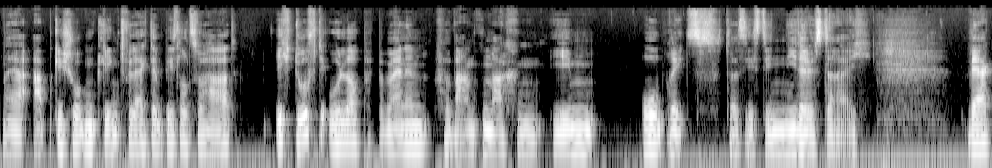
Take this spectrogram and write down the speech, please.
naja, abgeschoben klingt vielleicht ein bisschen zu hart. Ich durfte Urlaub bei meinen Verwandten machen im Obritz, das ist in Niederösterreich. Wer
